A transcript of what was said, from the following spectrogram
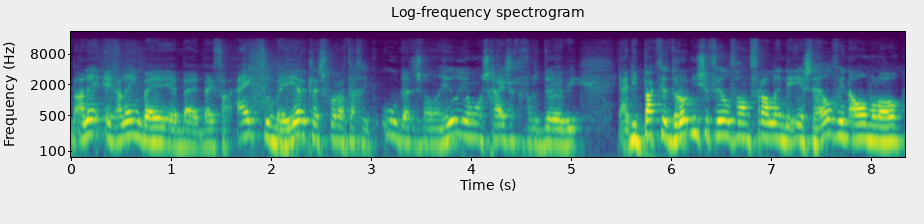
Alleen, ik, alleen bij, bij, bij Van Eyck, toen bij Heracles vooraf, dacht ik... oeh, dat is wel een heel jonge scheidsrechter voor de derby. Ja, die bakte er ook niet zoveel van, vooral in de eerste helft in Almelo.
